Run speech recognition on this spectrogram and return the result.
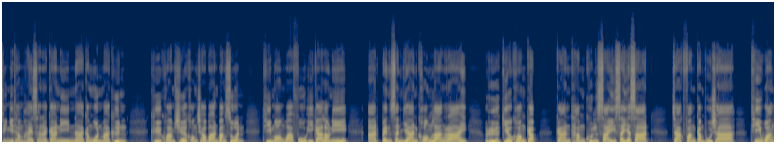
สิ่งที่ทำให้สถานการณ์นี้น่ากังวลมากขึ้น คือความเชื่อของชาวบ้านบางส่วน ที่มองว่าฝูอีกาเหล่านี้ อาจเป็นสัญญาณของลางร้าย หรือเกี่ยวข้องกับการทำคุณไสไสยศาสตร์ จากฝั่งกัมพูชา ที่หวัง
